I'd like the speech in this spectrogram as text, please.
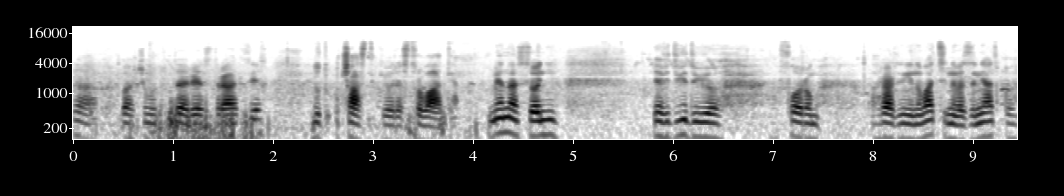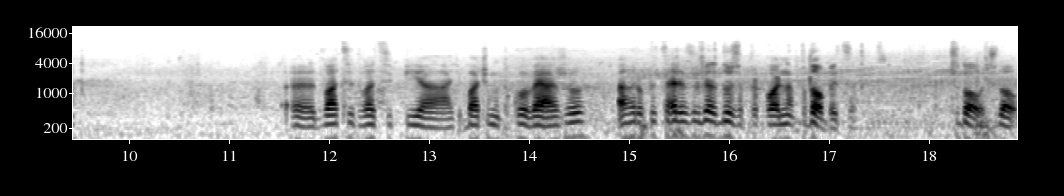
Так, бачимо тут реєстрація. Тут учасників реєструвати. Ми на сьогодні я відвідую форум аграрні інновації, нове заняття е, 2025. Бачимо таку вежу. Агропецері зробили дуже прикольно, подобається. Чудово, чудово.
